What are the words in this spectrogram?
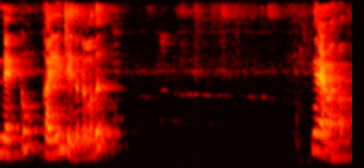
നെക്കും കൈയും ചെയ്തിട്ടുള്ളത്. ഇങ്ങനെയാണ് വേണ്ടത്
